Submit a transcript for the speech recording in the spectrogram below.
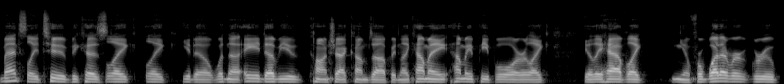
mentally too, because like like you know when the AEW contract comes up and like how many how many people are like you know they have like you know for whatever group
